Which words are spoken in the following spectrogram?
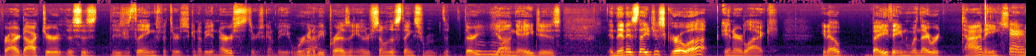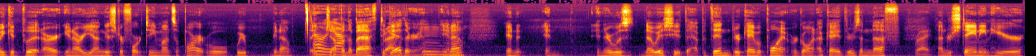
For our doctor, this is these are things, but there's going to be a nurse. There's going to be we're going to be present. You know, there's some of those things from the, their young ages, and then as they just grow up and are like, you know, bathing when they were tiny, Sure. and we could put our, you know, our youngest are 14 months apart. Well, we're you know, they Oh, jump yeah. Mm-hmm. in the bath Right. together, and you know, and and and there was no issue with that. But then there came a point where we're going, okay, there's enough Right. understanding here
